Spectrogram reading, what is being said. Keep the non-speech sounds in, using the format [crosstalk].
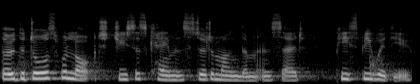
Though the doors were locked, Jesus came and stood among them and said, Peace be with you.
